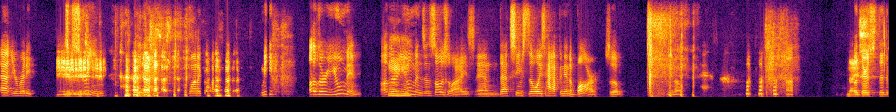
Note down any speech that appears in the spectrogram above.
that you're ready to scream. You want to go out, meet other human, other Mhm. humans, and socialize, and that seems to always happen in a bar. So, you know, nice. but there's the, the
